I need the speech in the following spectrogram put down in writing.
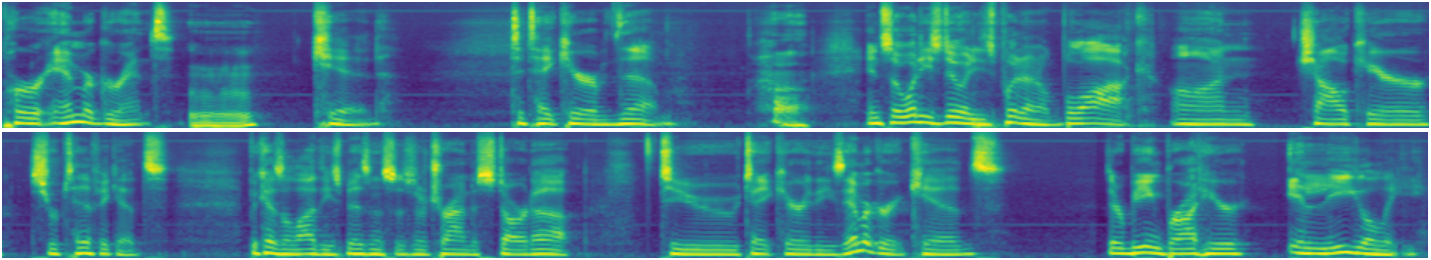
per immigrant mm-hmm. kid to take care of them. Huh. And so what he's doing, he's putting a block on childcare certificates because a lot of these businesses are trying to start up to take care of these immigrant kids. They're being brought here illegally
